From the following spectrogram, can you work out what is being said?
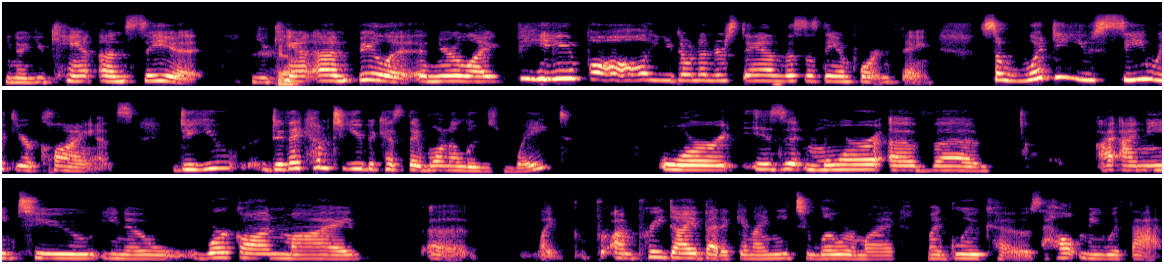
you know, you can't unsee it you can't yeah. unfeel it and you're like people you don't understand this is the important thing so what do you see with your clients do you do they come to you because they want to lose weight or is it more of a, I, I need to you know work on my uh, like I'm pre-diabetic and I need to lower my my glucose. Help me with that.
